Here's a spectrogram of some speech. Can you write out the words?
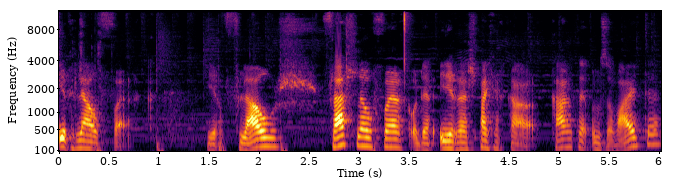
Ihr Laufwerk, Ihr Flausch, Flash-Laufwerk oder Ihre Speicherkarte usw., so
